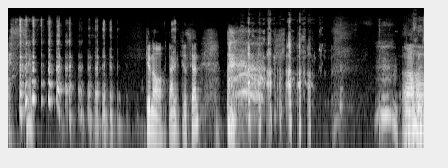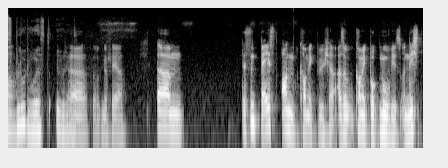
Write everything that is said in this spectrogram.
Ja genau, danke Christian. Ach, Ah. ist Blutwurst übrigens. Ja, so ungefähr. Ähm, das sind based on Comicbücher, also Comicbook-Movies und nicht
